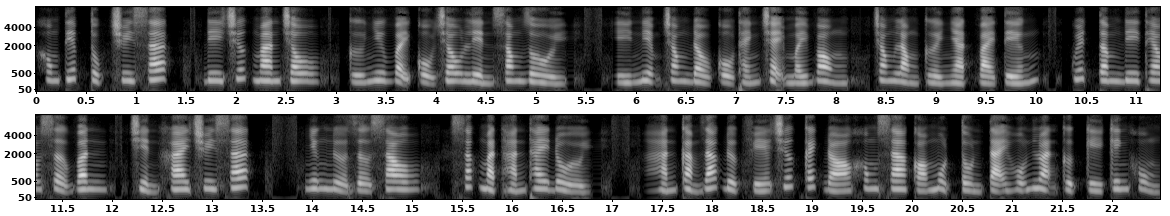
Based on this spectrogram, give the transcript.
không tiếp tục truy sát, đi trước Man Châu. Cứ như vậy cổ châu liền xong rồi. Ý niệm trong đầu cổ thánh chạy mấy vòng, trong lòng cười nhạt vài tiếng, quyết tâm đi theo sở vân, triển khai truy sát. Nhưng nửa giờ sau, sắc mặt hắn thay đổi. Hắn cảm giác được phía trước cách đó không xa có một tồn tại hỗn loạn cực kỳ kinh khủng.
